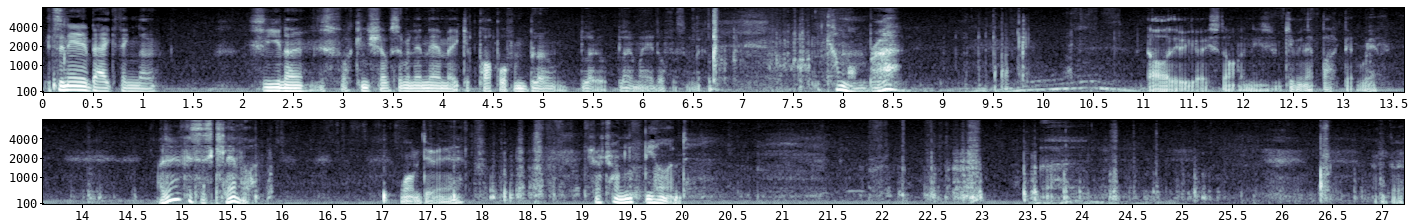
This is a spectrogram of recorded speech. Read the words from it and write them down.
It's an airbag thing though. So you know, just fucking shove something in there, make it pop off and blow, blow, blow my head off or something. Come on, bruh. Oh, there we go, starting. He's giving that back, that riff. I don't know if this is clever. What I'm doing here. Should I try and look behind? I've got a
